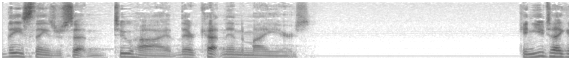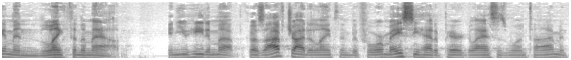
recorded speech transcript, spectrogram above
these things are setting too high. They're cutting into my ears. Can you take them and lengthen them out? Can you heat them up? Because I've tried to lengthen them before. Macy had a pair of glasses one time and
